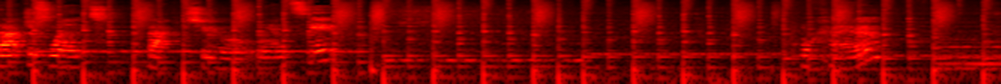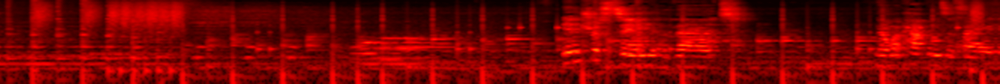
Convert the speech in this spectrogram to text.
That just went back to landscape. Okay. Interesting that, now what happens if I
